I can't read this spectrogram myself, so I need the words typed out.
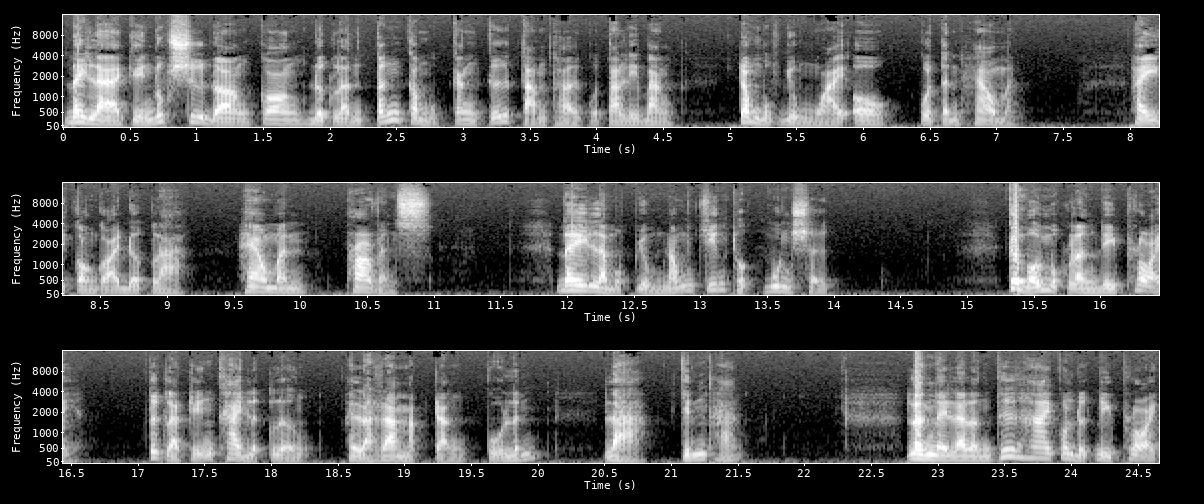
Đây là chuyện lúc sư đoàn con được lệnh tấn công một căn cứ tạm thời của Taliban trong một vùng ngoại ô của tỉnh Helmand, hay còn gọi được là Helmand Province. Đây là một vùng nóng chiến thuật quân sự. Cứ mỗi một lần deploy, tức là triển khai lực lượng hay là ra mặt trận của lính là 9 tháng. Lần này là lần thứ hai con được deployed.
